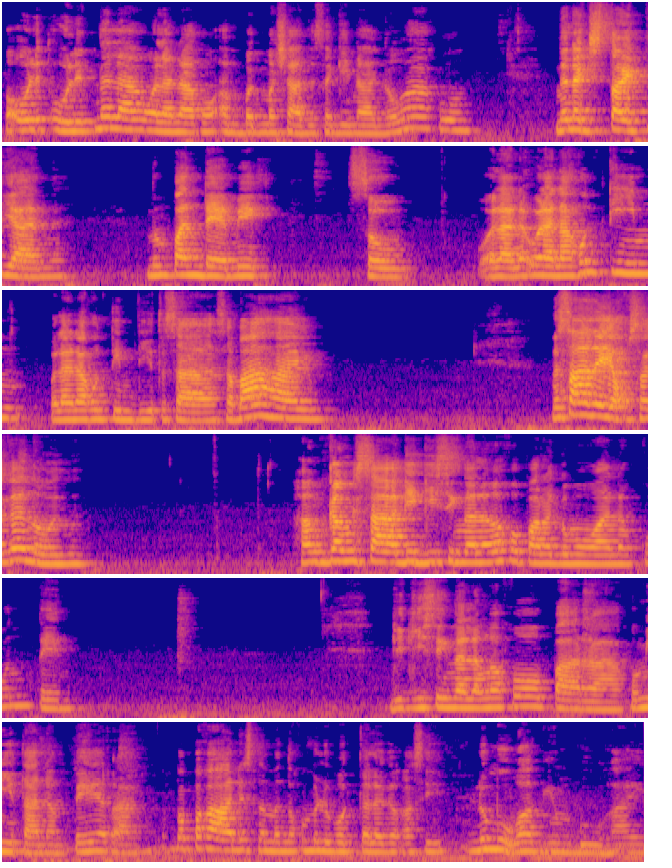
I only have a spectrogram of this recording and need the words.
Paulit-ulit na lang, wala na akong ambag masyado sa ginagawa ko. Na nag-start yan nung pandemic. So, wala na, wala na akong team, wala na akong team dito sa, sa bahay. Nasanay ako sa ganun. Hanggang sa gigising na lang ako para gumawa ng content gigising na lang ako para kumita ng pera. Papaka-honest naman ako, maluwag talaga kasi lumuwag yung buhay.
